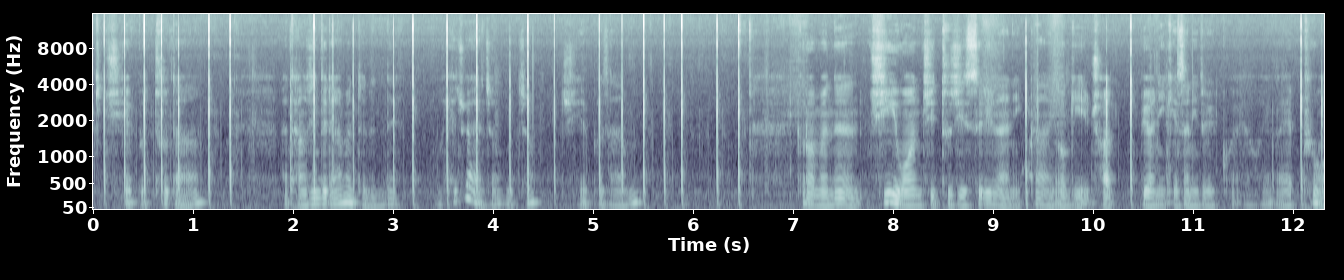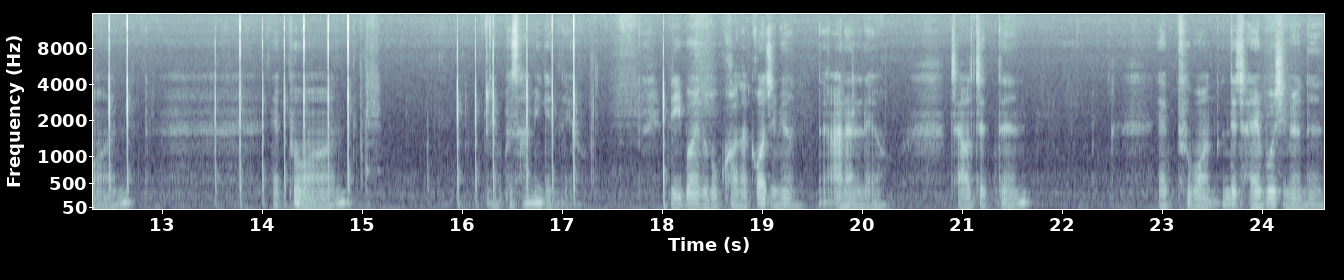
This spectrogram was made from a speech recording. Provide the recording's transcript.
GF2다. 아, 당신들이 하면 되는데 뭐 해줘야죠, 그렇죠? GF3 그러면은 G1, G2, G3는 아니까 여기 좌변이 계산이 될 거예요. 얘가 F1, F1, F3이겠네요. 근데 이번에도 녹화가 다 꺼지면 안 할래요. 자, 어쨌든 F1. 근데 잘 보시면은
